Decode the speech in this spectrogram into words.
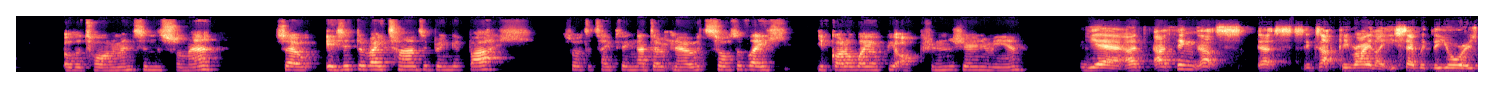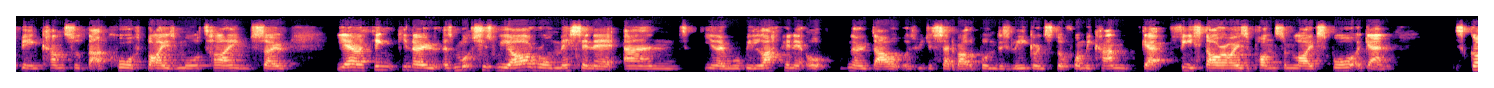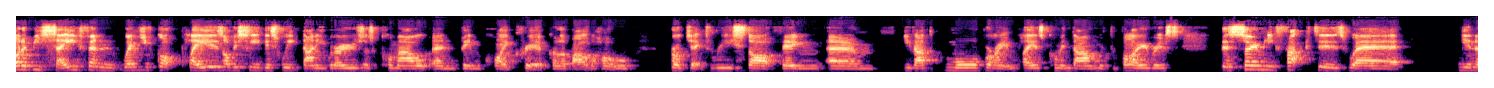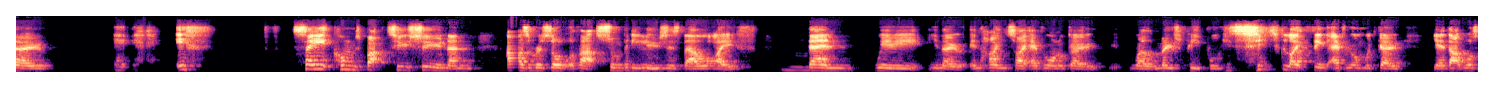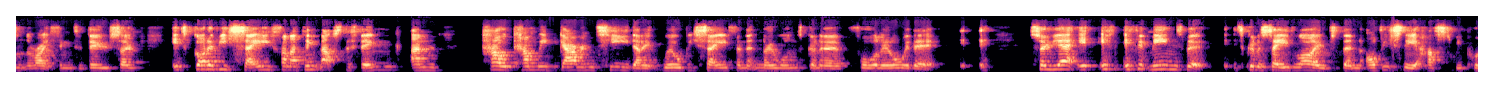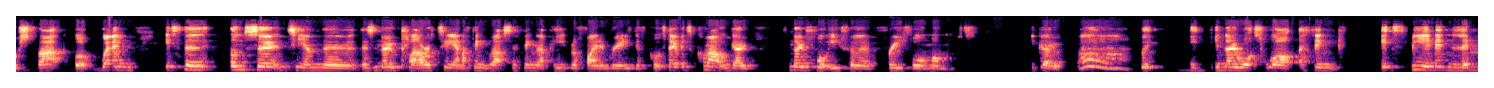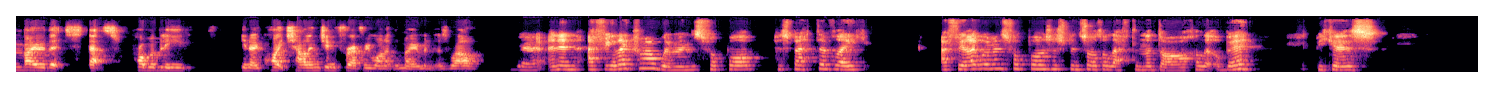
other tournaments in the summer. So is it the right time to bring it back? Sort of type thing. I don't know. It's sort of like you've got to weigh up your options. You know what I mean? Yeah, I, I think that's that's exactly right. Like you said, with the Euros being cancelled, that of course buys more time. So, yeah, I think you know as much as we are all missing it, and you know we'll be lapping it up, no doubt, as we just said about the Bundesliga and stuff. When we can get feast our eyes upon some live sport again, it's got to be safe. And when you've got players, obviously this week Danny Rose has come out and been quite critical about the whole project restart thing. Um, you've had more Brighton players coming down with the virus. There's so many factors where, you know, if say it comes back too soon and as a result of that somebody loses their life, mm. then we, you know, in hindsight, everyone will go, well, most people, you like think everyone would go, yeah, that wasn't the right thing to do. So it's got to be safe, and I think that's the thing. And how can we guarantee that it will be safe and that no one's going to fall ill with it? So yeah, if if it means that it's going to save lives, then obviously it has to be pushed back. But when it's the uncertainty and the there's no clarity, and I think that's the thing that people are finding really difficult. If they were to come out and go no footy for three four months, you go, oh, but you know what's what. I think it's being in limbo that's that's probably you know quite challenging for everyone at the moment as well. Yeah, and then I feel like from a women's football perspective, like I feel like women's football has just been sort of left in the dark a little bit because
